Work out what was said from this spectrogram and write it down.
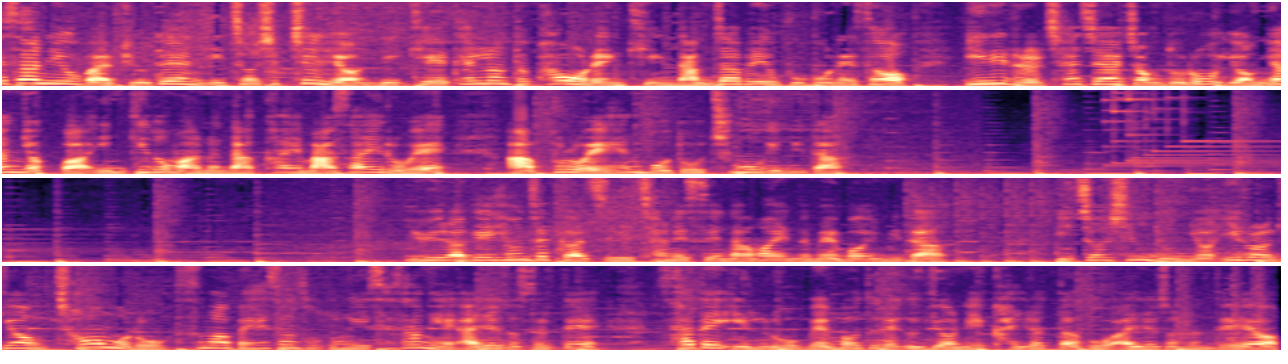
해산 이후 발표된 2017년 닛케이 탤런트 파워 랭킹 남자 배우 부분에서 1위를 차지할 정도로 영향력과 인기도 많은 나카이 마사히로의 앞으로의 행보도 주목입니다. 유일하게 현재까지 자니스에 남아있는 멤버입니다. 2016년 1월경 처음으로 SMAP의 해산 소동이 세상에 알려졌을 때 4대1로 멤버들의 의견이 갈렸다고 알려졌는데요.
